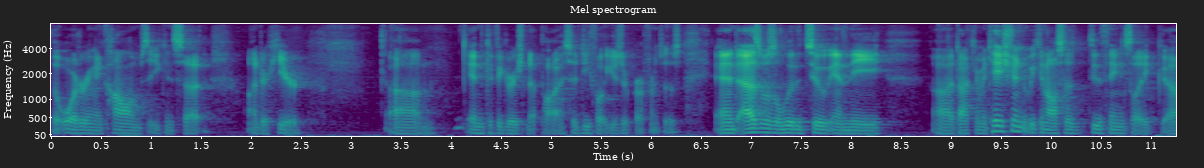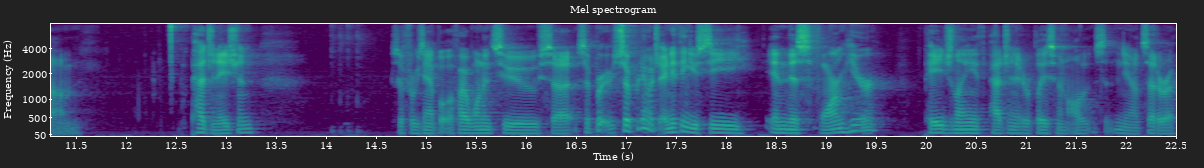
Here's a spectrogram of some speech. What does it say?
the ordering and columns that you can set under here um, in configuration.py, so default user preferences. And as was alluded to in the uh, documentation. We can also do things like um, pagination. So for example, if I wanted to set, so, so pretty much anything you see in this form here, page length, paginator placement, all you know, etc.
